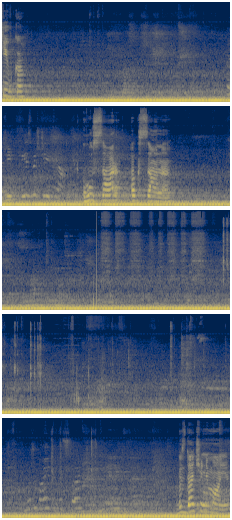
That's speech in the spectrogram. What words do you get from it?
Ім'я. Гусар Оксана. Без дачі немає.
